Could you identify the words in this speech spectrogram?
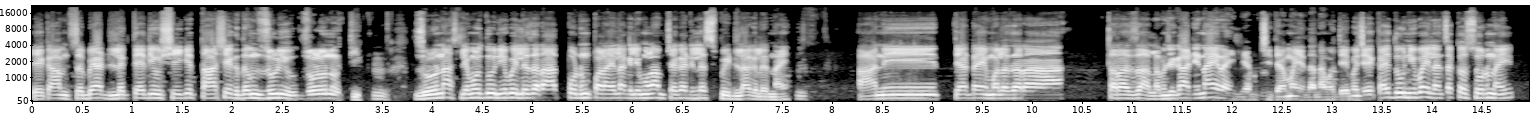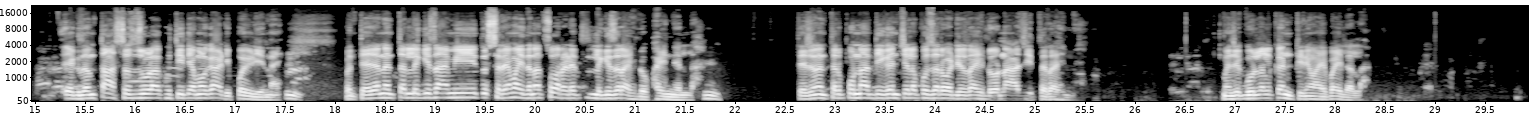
एक आमचं बॅड लक त्या दिवशी की ताश एकदम जुळीव जुळून होती. जुळून असल्यामुळे दोन्ही बैल जरा आत पडून पळायला लागल्यामुळे आमच्या गाडीला स्पीड लागलं नाही. आणि त्या टायमाला जरा त्रास झाला. म्हणजे गाडी नाही राहिली आमची त्या मैदानामध्ये. म्हणजे काय दोन्ही बैलांचा कसूर नाही. एकदम तासच जुळाक होती त्यामुळे गाडी पळली नाही. पण त्याच्यानंतर लगेच आम्ही दुसऱ्या मैदानात चोराड्यात लगेच राहिलो फायनलला. त्याच्यानंतर पुन्हा दिगंचीला पुजारवाडीला राहिलो ना आज इथं राहिलो. म्हणजे गुलाल कंटिन्यू आहे बैलाला.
